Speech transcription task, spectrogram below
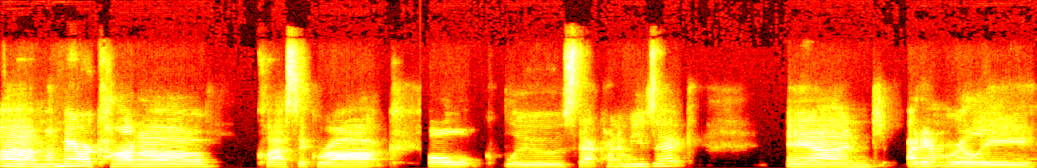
um, Americana, classic rock, folk, blues, that kind of music. And I didn't really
